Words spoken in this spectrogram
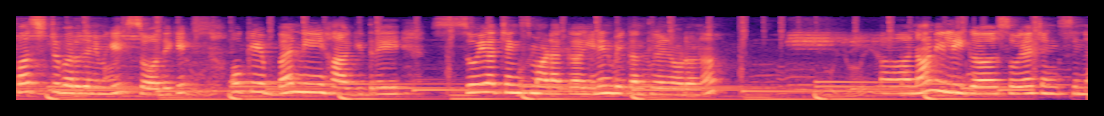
ಫಸ್ಟ್ ಬರೋದು ನಿಮಗೆ. ಸೊ ಅದಕ್ಕೆ ಓಕೆ ಬನ್ನಿ. ಹಾಗಿದ್ರೆ ಸೋಯಾ ಚಂಕ್ಸ್ ಮಾಡೋಕೆ ಏನೇನು ಬೇಕಂತ ಹೇಳಿ ನೋಡೋಣ. ನಾನು ಇಲ್ಲಿ ಈಗ ಸೋಯಾ ಚಂಕ್ಸನ್ನ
